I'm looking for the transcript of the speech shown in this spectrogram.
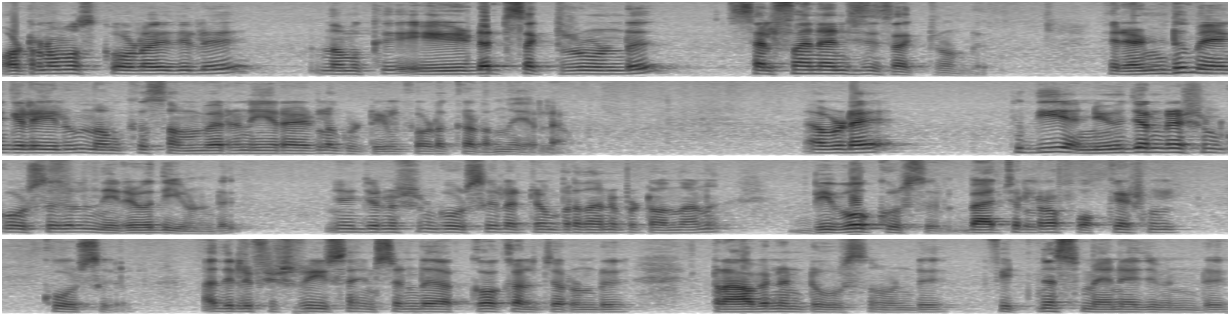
ഓട്ടോണമസ് കോളേജിൽ നമുക്ക് എയ്ഡഡ് സെക്ടറും ഉണ്ട് സെൽഫ് ഫൈനാൻസിങ് സെക്ടറുണ്ട് രണ്ട് മേഖലയിലും നമുക്ക് സംവരണീയരായിട്ടുള്ള കുട്ടികൾക്ക് അവിടെ കടന്നു ചെല്ലാം. അവിടെ പുതിയ ന്യൂ ജനറേഷൻ കോഴ്സുകൾ നിരവധിയുണ്ട്. ജനറേഷൻ കോഴ്സുകൾ ഏറ്റവും പ്രധാനപ്പെട്ട ഒന്നാണ് ബിവോ കോഴ്സുകൾ ബാച്ചുലർ ഓഫ് വൊക്കേഷണൽ കോഴ്സുകൾ. അതിൽ ഫിഷറി സയൻസ് ഉണ്ട് അക്വാ കൾച്ചർ ഉണ്ട് ട്രാവൽ ആൻഡ് ടൂറിസം ഉണ്ട് ഫിറ്റ്നസ് മാനേജ്മെന്റ്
